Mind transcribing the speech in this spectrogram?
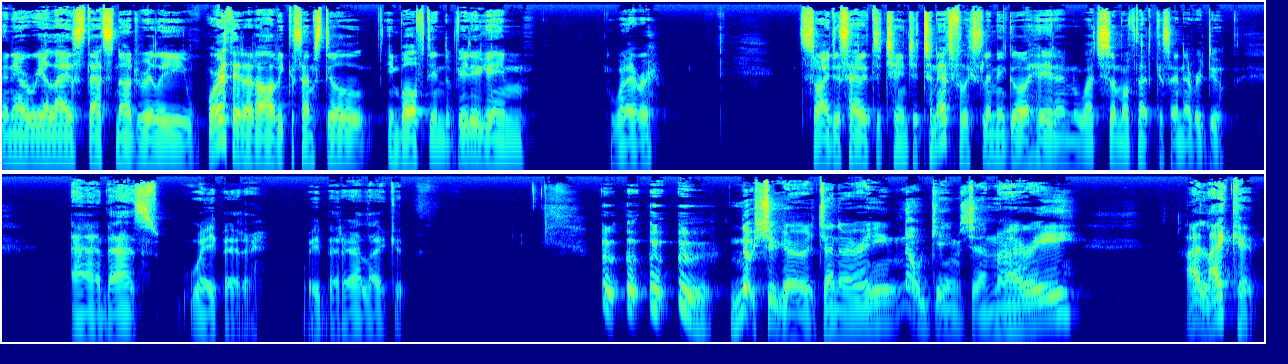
then I realized that's not really worth it at all because I'm still involved in the video game, whatever. So I decided to change it to Netflix. Let me go ahead and watch some of that because I never do. And that's way better. Way better. I like it. Ooh, ooh, ooh, ooh. No sugar January. No games January. I like it.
